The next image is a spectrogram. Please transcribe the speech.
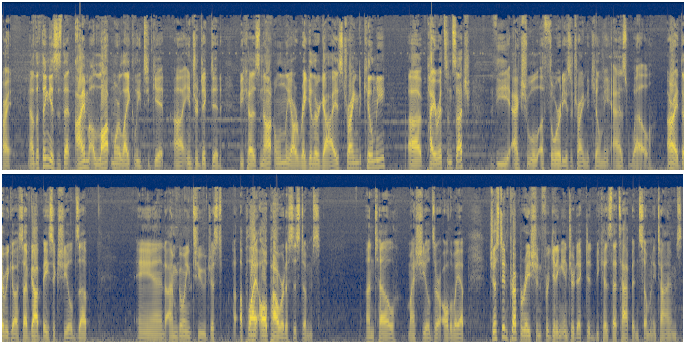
Alright. Now, the thing is, is that I'm a lot more likely to get uh, interdicted because not only are regular guys trying to kill me, uh, pirates and such, the actual authorities are trying to kill me as well. Alright, there we go. So I've got basic shields up. And I'm going to just apply all power to systems until my shields are all the way up just in preparation for getting interdicted because that's happened so many times.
